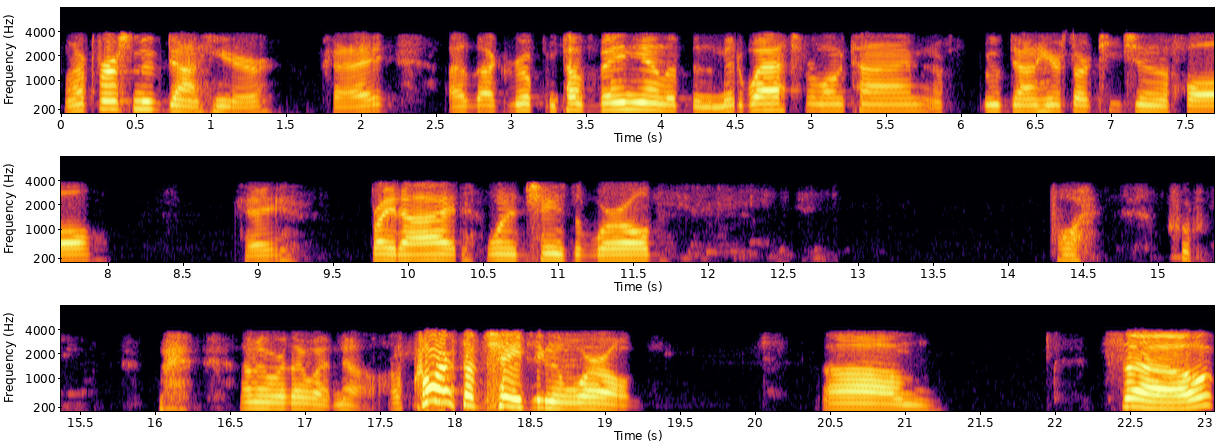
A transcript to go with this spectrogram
when I first moved down here, Okay, I, I grew up in Pennsylvania, lived in the Midwest for a long time, and I moved down here, started teaching in the fall. Okay, bright-eyed, wanted to change the world. Boy, I don't know where they went. No, of course I'm changing the world. Um, so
